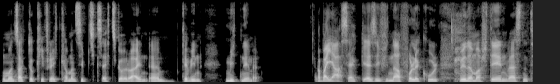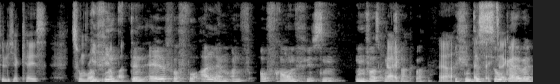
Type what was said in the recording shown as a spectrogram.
wo man sagt, okay, vielleicht kann man 70, 60 Euro ein, ähm, Gewinn mitnehmen. Aber ja, sehr, also ich finde auch voll cool. Würde er mal stehen, wäre es natürlich ein Case zum Rocken. Ich finde den Elfer vor allem an, auf Frauenfüßen unfassbar Geil. unschlagbar. ja, Ich finde das das so sehr geil, weil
